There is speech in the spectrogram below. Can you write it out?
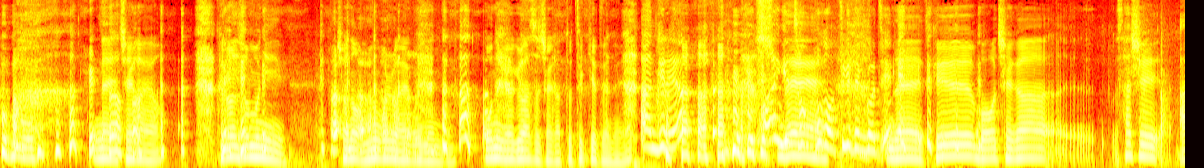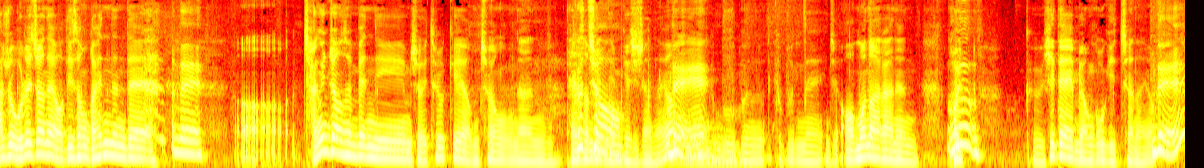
네, 제가요. 그런 소문이 저는 없는 걸로 알고 있는데 오늘 여기 와서 제가 또 듣게 되네요. 아 그래요? 아 이게 네. 정보가 어떻게 된 거지? 네, 그 뭐 제가 사실 아주 오래 전에 어디선가 했는데 네. 어, 장윤정 선배님 저희 트롯계 엄청난 대선배님. 계시잖아요. 네. 그분 그분의 이제 어머나라는 걸, 음. 그 희대의 명곡이 있잖아요. 네.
